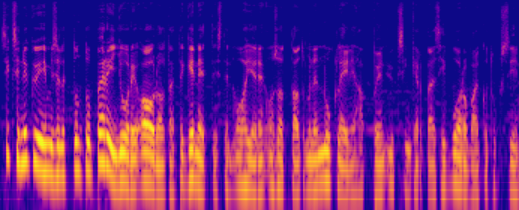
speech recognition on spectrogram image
Siksi nykyihmiselle tuntuu perin juuri oudolta, että geneettisten ohjeiden osoittautuminen nukleinihappojen yksinkertaisiin vuorovaikutuksiin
